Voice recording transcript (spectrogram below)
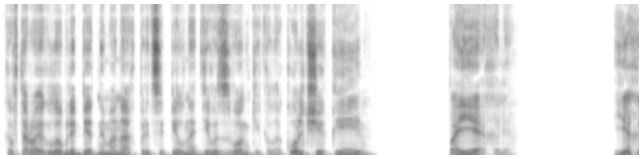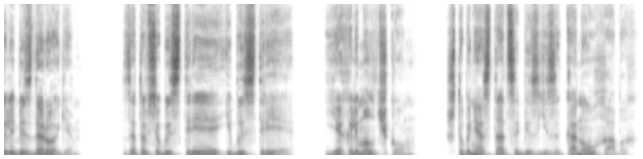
ко второй оглобле бедный монах прицепил на диво звонкий колокольчик и... Поехали. Ехали без дороги, зато все быстрее и быстрее. Ехали молчком, чтобы не остаться без языка на ухабах.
